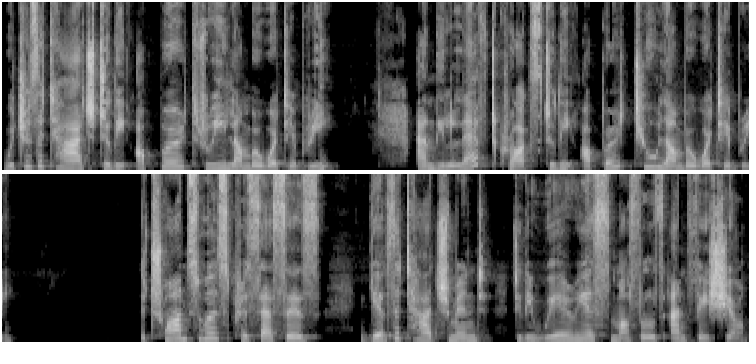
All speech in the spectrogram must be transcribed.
which is attached to the upper three lumbar vertebrae, and the left crus to the upper two lumbar vertebrae. The transverse processes gives attachment to the various muscles and fascia.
